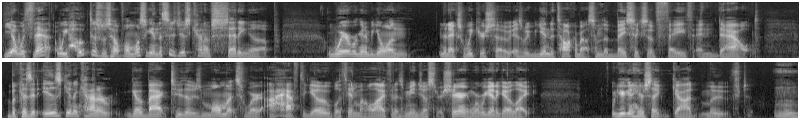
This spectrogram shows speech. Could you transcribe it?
yeah, with that, we hope this was helpful. And once again, this is just kind of setting up where we're going to be going the next week or so as we begin to talk about some of the basics of faith and doubt because it is going to kind of go back to those moments where I have to go within my life, and as me and Justin are sharing, where we got to go like, you're going to hear say God moved, mm-hmm.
